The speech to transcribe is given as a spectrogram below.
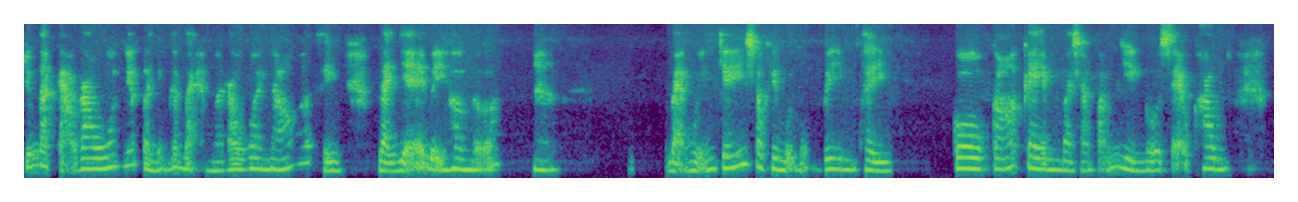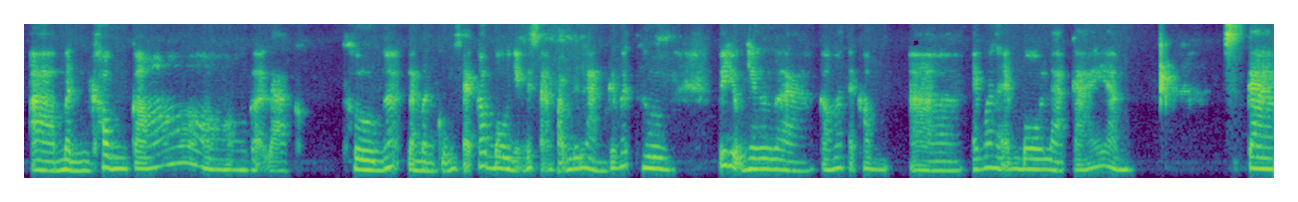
chúng ta cạo râu nhất là những cái bạn mà râu quai nón thì lại dễ bị hơn nữa. À, bạn Nguyễn Trí sau khi bị mụn viêm thì cô có kem và sản phẩm gì ngừa sẹo không? À, mình không có gọi là thường á, là mình cũng sẽ có bôi những cái sản phẩm để làm cái vết thương. Ví dụ như là con có thể không? À, em có thể em bôi là cái um, scar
